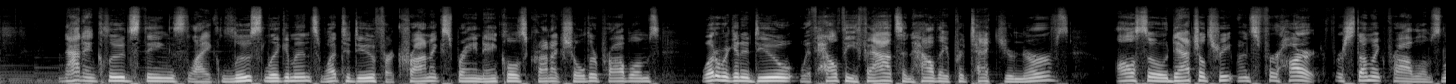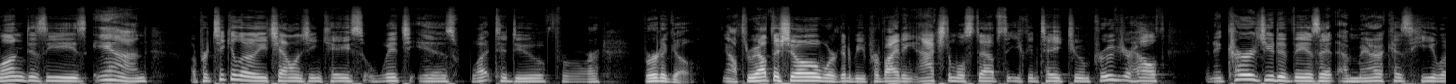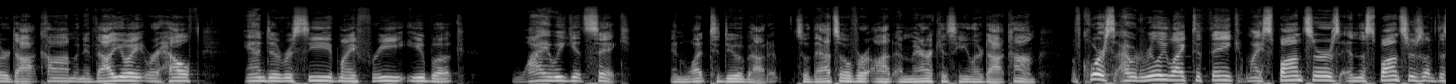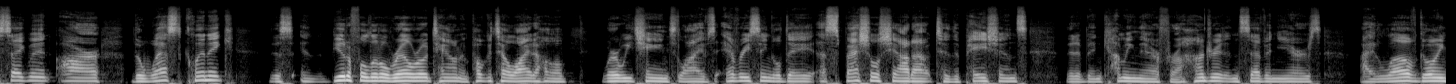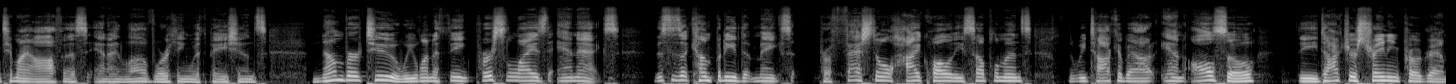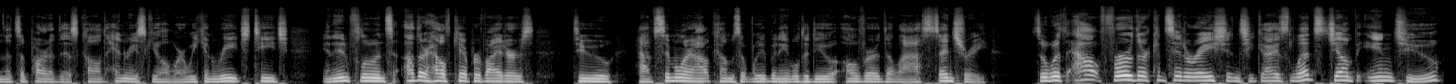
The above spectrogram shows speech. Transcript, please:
And that includes things like loose ligaments, what to do for chronic sprained ankles, chronic shoulder problems, what are we going to do with healthy fats and how they protect your nerves. Also, natural treatments for heart, for stomach problems, lung disease, and a particularly challenging case, which is what to do for vertigo. Now, throughout the show, we're going to be providing actionable steps that you can take to improve your health and encourage you to visit americashealer.com and evaluate your health and to receive my free ebook, Why We Get Sick and What to Do About It. So that's over at americashealer.com. Of course, I would really like to thank my sponsors, and the sponsors of the segment are the West Clinic, this in the beautiful little railroad town in Pocatello, Idaho, where we change lives every single day. A special shout out to the patients that have been coming there for 107 years. I love going to my office and I love working with patients. Number two, we want to think personalized NX. This is a company that makes professional, high quality supplements that we talk about, and also the doctor's training program that's a part of this called Henry Skill, where we can reach, teach, and influence other healthcare providers to have similar outcomes that we've been able to do over the last century. So, without further considerations, you guys, let's jump into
